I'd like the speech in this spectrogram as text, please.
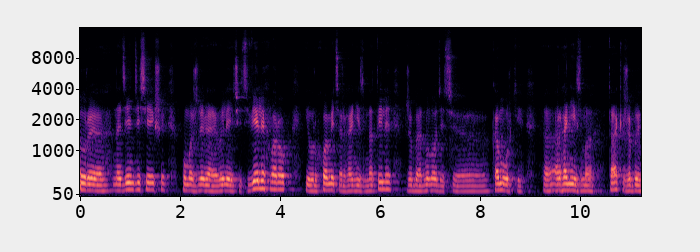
że istnieje metoda, która na dzień dzisiejszy umożliwia wyleczyć wiele chorób i uruchomić organizm na tyle, żeby odmłodzić komórki organizmu tak, żeby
